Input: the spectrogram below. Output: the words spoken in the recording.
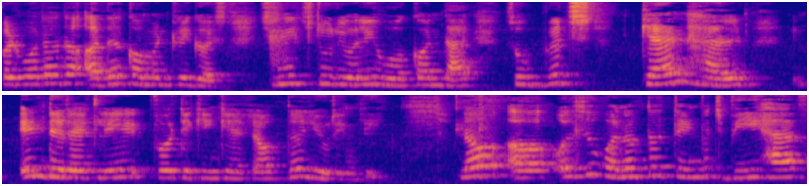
but what are the other common triggers? She needs to really work on that. So which can help indirectly for taking care of the urine leak. Now, uh, also one of the thing which we have,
